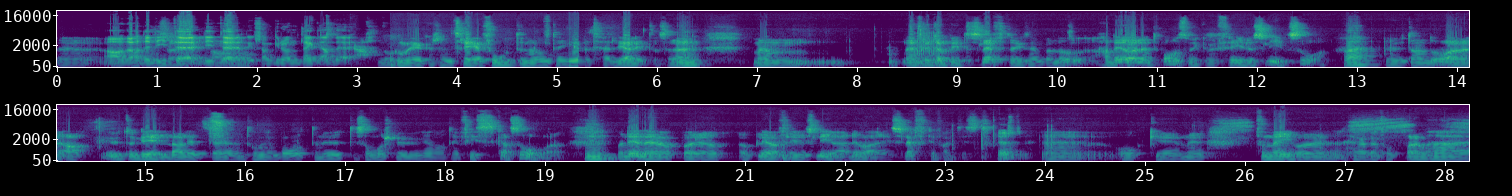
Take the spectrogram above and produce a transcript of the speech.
Eh, ja, du hade lite, så- lite ja. liksom grundläggande... Ja, då kommer jag kanske en trefot eller någonting eller tälja lite och sådär. Mm. Men när jag flyttade upp hit till Sollefteå till exempel då hade jag väl inte på mig så mycket med friluftsliv så. Nej. Utan då var det ja, ut och grilla lite, tog en båten ut i sommarstugan, någonting, fiska så bara. Mm. Men det när jag började uppleva friluftsliv här, det var i Sollefteå faktiskt. Just det. Eh, och eh, med, för mig var det höga toppar de här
